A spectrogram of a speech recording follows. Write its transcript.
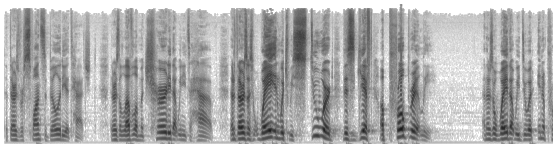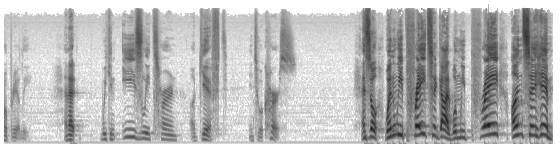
That there's responsibility attached. There's a level of maturity that we need to have. That there's a way in which we steward this gift appropriately. And there's a way that we do it inappropriately. And that we can easily turn a gift into a curse. And so when we pray to God, when we pray unto Him,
